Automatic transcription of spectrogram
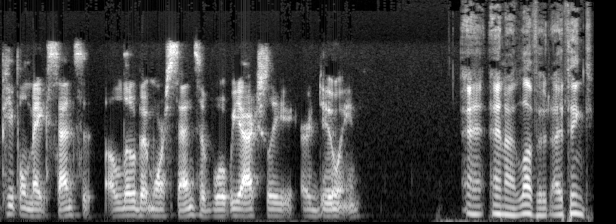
people make sense a little bit more sense of what we actually are doing. And, and i love it. I think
